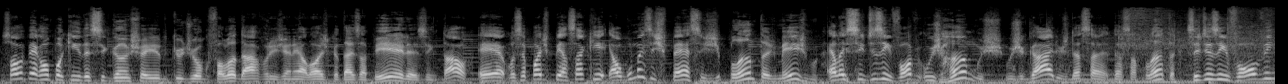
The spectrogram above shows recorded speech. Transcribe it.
Só pra pegar um pouquinho desse gancho aí do que o Diogo falou, da árvore genealógica das abelhas e tal, é, você pode pensar que algumas espécies de plantas mesmo, elas se desenvolvem, os ramos, os galhos dessa, dessa planta, se desenvolvem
